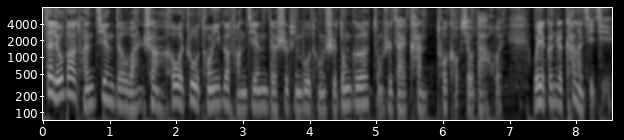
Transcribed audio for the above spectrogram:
在刘爸团建的晚上，和我住同一个房间的视频部同事东哥总是在看脱口秀大会，我也跟着看了几集。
